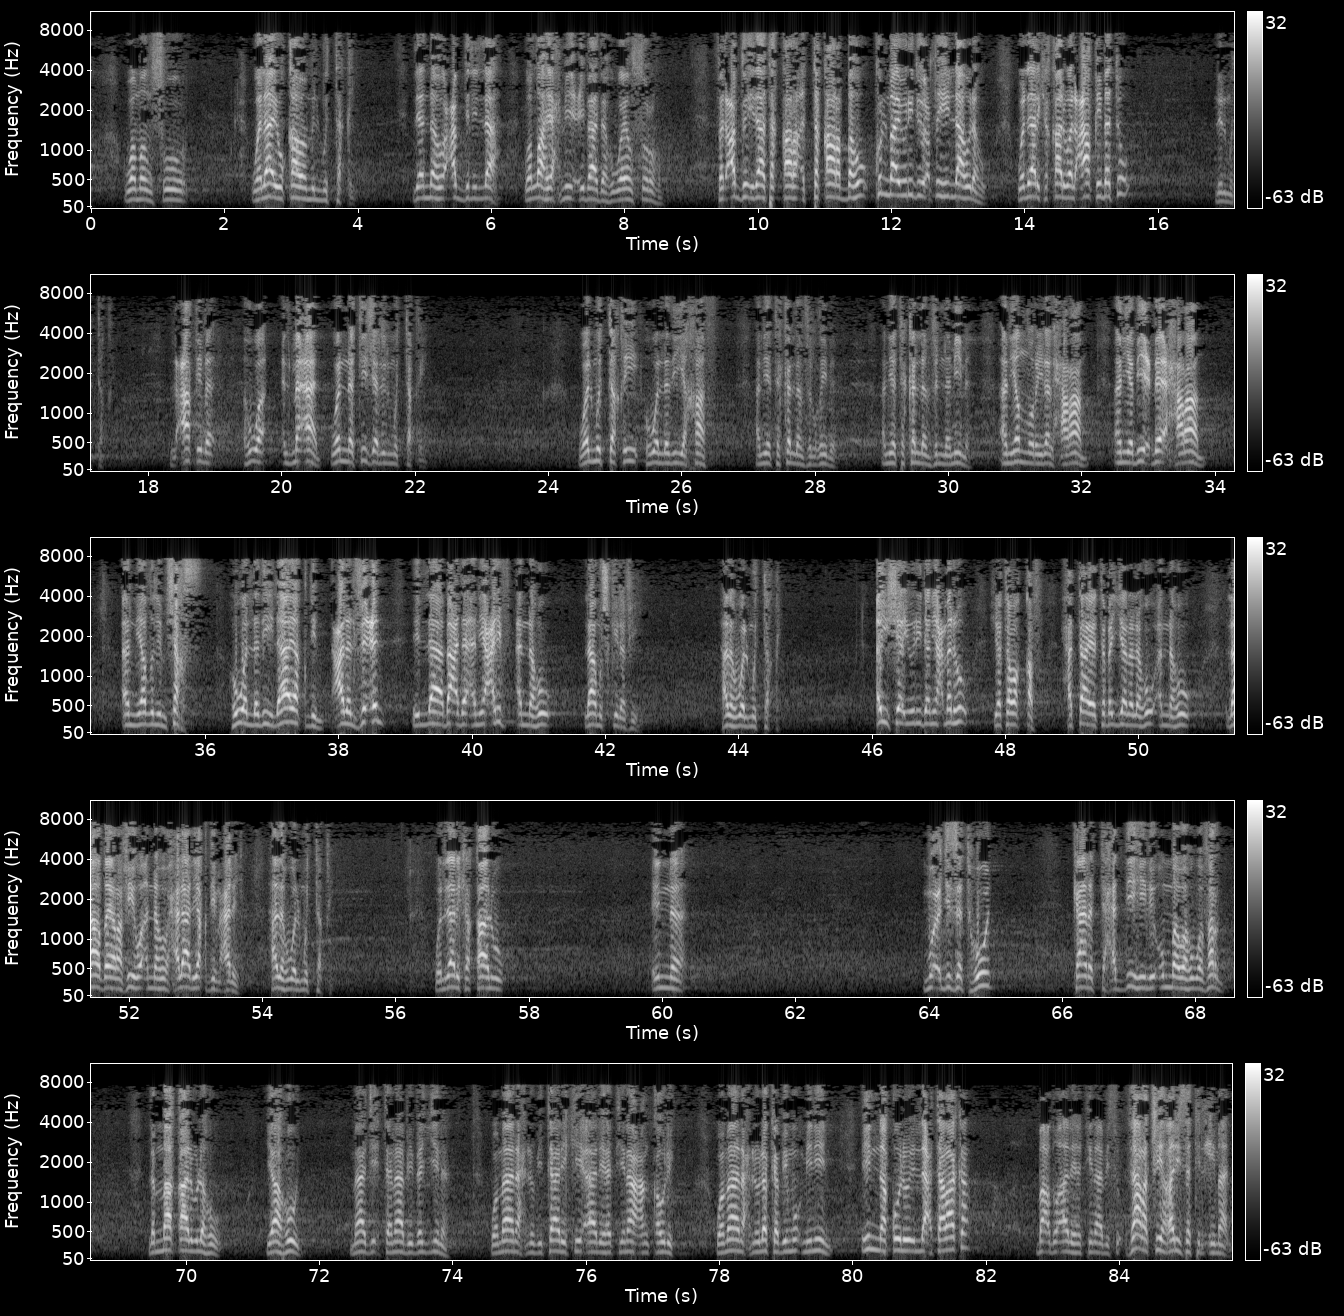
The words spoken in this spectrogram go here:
ومنصور ولا يقاوم المتقي لأنه عبد لله والله يحمي عباده وينصرهم. فالعبد إذا اتقى ربه كل ما يريد يعطيه الله له. ولذلك قال والعاقبة للمتقي العاقبة هو المآل والنتيجة للمتقي والمتقي هو الذي يخاف أن يتكلم في الغيبة أن يتكلم في النميمة أن ينظر إلى الحرام أن يبيع بيع حرام أن يظلم شخص. هو الذي لا يقدم على الفعل إلا بعد أن يعرف أنه لا مشكلة فيه. هذا هو المتقي. أي شيء يريد أن يعمله يتوقف حتى يتبين له أنه لا ضير فيه وأنه حلال يقدم عليه. هذا هو المتقي. ولذلك قالوا إن معجزة هود كانت تحديه لأمة وهو فرد. لما قالوا له يا هود ما جئتنا ببينة وما نحن بتاركي آلهتنا عن قولك وما نحن لك بمؤمنين إن نقول إلا اعتراك؟ بعض آلهتنا بسوء. ثارت فيه غريزة الإيمان.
